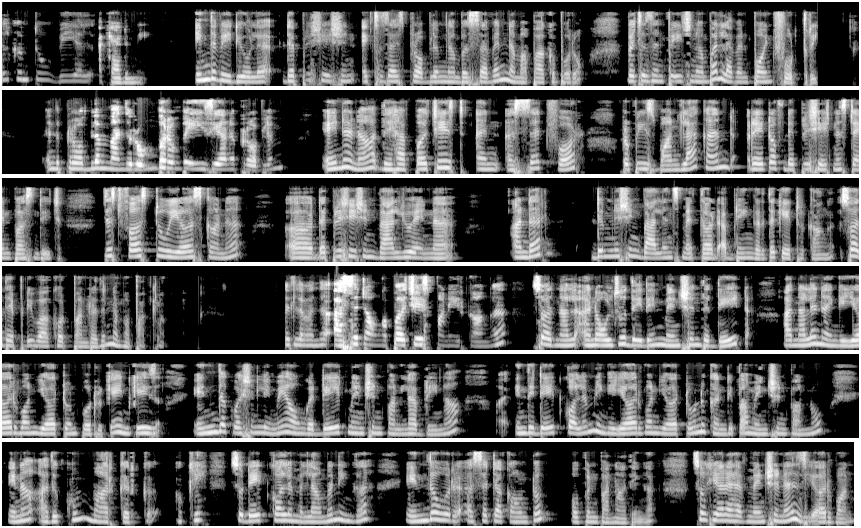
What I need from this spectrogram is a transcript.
Welcome to VL academy இந்த வீடியோவில் depreciation exercise problem number seven நம்ம பார்க்க போகிறோம் which is in page number eleven point four three இந்த ப்ராப்ளம் வந்து ரொம்ப ரொம்ப ஈஸியான ப்ராப்ளம் என்னன்னா they have purchased and asset for rupees one lakh and rate of depreciation is ten percentage just first two இயர்ஸ்க்கான depreciation value என்ன under diminishing balance method அப்படிங்கிறத கேட்டிருக்காங்க so அதை எப்படி ஒர்க் அவுட் பண்ணுறதுன்னு நம்ம பார்க்கலாம் இதில் வந்து அசெட் அவங்க பர்ச்சேஸ் பண்ணியிருக்காங்க. ஸோ அதனால and also they didn't mention the date அதனால நான் இங்கே இயர் ஒன் இயர் டூன்னு போட்டிருக்கேன். இன்கேஸ் எந்த கொஷன்லையுமே அவங்க டேட் மென்ஷன் பண்ணல அப்படின்னா இந்த டேட் காலம் நீங்கள் இயர் ஒன் இயர் டூன்னு கண்டிப்பாக மென்ஷன் பண்ணும். ஏன்னா அதுக்கும் மார்க் இருக்குது ஓகே ஸோ டேட் காலம் இல்லாமல் நீங்கள் எந்த ஒரு அசெட் அக்கௌண்ட்டும் ஓப்பன் பண்ணாதீங்க. So here I have mention as year one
